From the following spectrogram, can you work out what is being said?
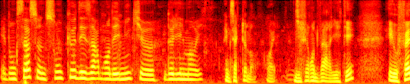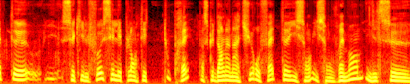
Et donc ça, ce ne sont que des arbres endémiques euh, de l'île Maurice. Exactement, oui. Différentes variétés. Et au fait, euh, ce qu'il faut, c'est les planter tout près, parce que dans la nature, au fait, ils sont, ils sont vraiment, ils se,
